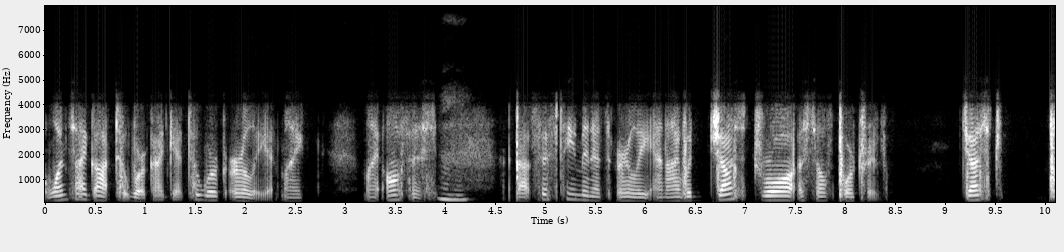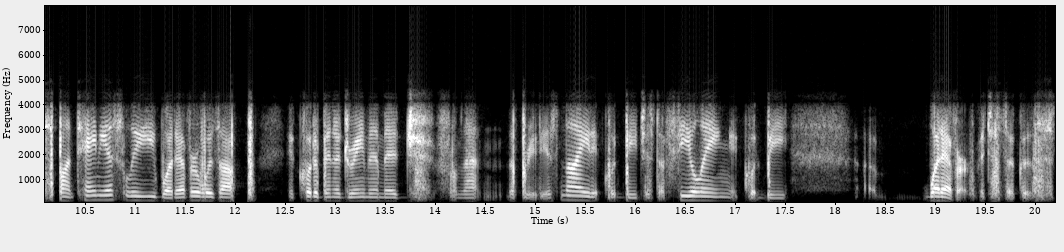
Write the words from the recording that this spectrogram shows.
once I got to work I'd get to work early at my my office Mm-hmm. About 15 minutes early and I would just draw a self-portrait just spontaneously whatever was up it could have been a dream image from that the previous night it could be just a feeling it could be uh, whatever it just took a,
